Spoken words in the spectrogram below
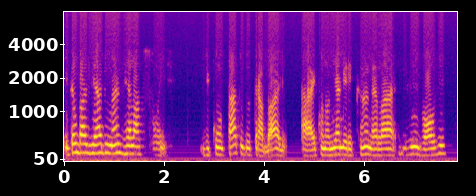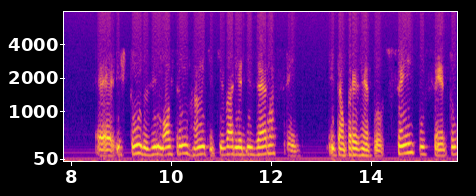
Então, baseado nas relações de contato do trabalho, a economia americana ela desenvolve é, estudos e mostra um ranking que varia de 0 a 100. Então, por exemplo, 100%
